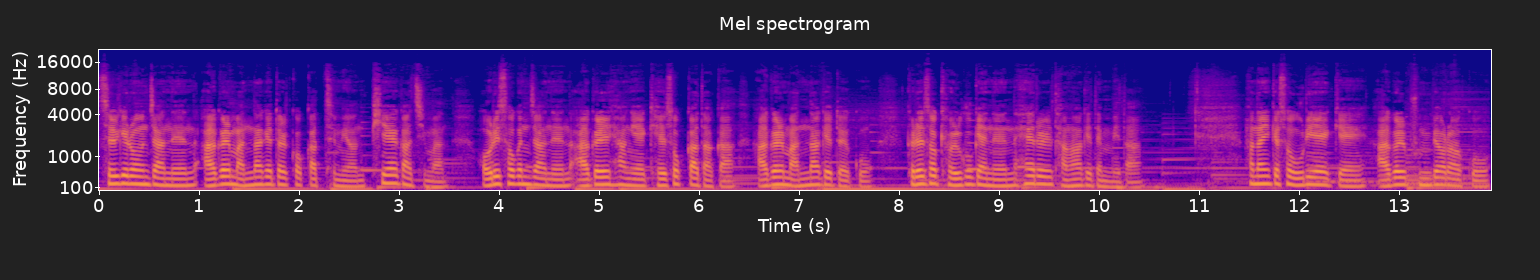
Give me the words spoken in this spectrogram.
슬기로운 자는 악을 만나게 될 것 같으면 피해가지만 어리석은 자는 악을 향해 계속 가다가 악을 만나게 되고 그래서 결국에는 해를 당하게 됩니다. 하나님께서 우리에게 악을 분별하고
